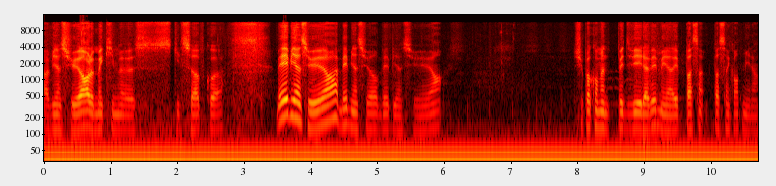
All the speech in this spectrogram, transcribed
Voilà, bien sûr, le mec qui me qu'il sauve quoi. Mais bien sûr, mais bien sûr, mais bien sûr. Je sais pas combien de PDV il avait, mais il avait pas, pas 50 000. Hein.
